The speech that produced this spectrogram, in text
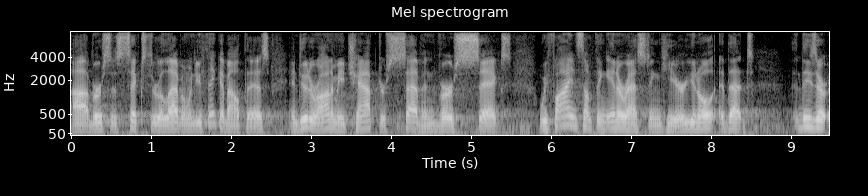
uh, verses 6 through 11. When you think about this, in Deuteronomy chapter 7, verse 6, we find something interesting here. You know, that these are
